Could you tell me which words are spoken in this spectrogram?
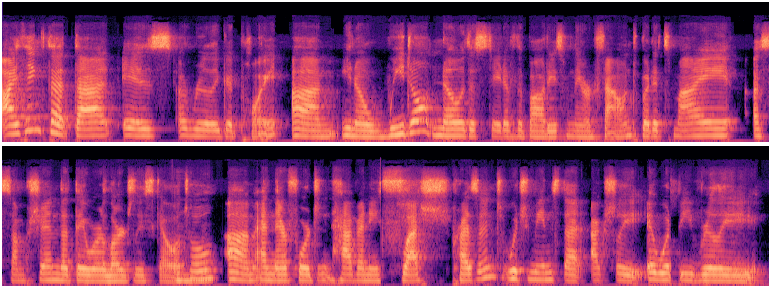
I think that that is a really good point. Um, you know, we don't know the state of the bodies when they were found, but it's my assumption that they were largely skeletal mm-hmm. um, and therefore didn't have any flesh present, which means that actually it would be really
